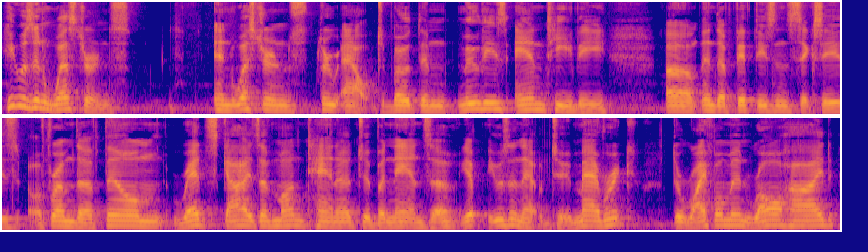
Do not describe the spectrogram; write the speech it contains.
He was in westerns and westerns throughout, both in movies and TV. Uh, in the 50s and 60s, from the film Red Skies of Montana to Bonanza. Yep, he was in that one too. Maverick, The Rifleman, Rawhide.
